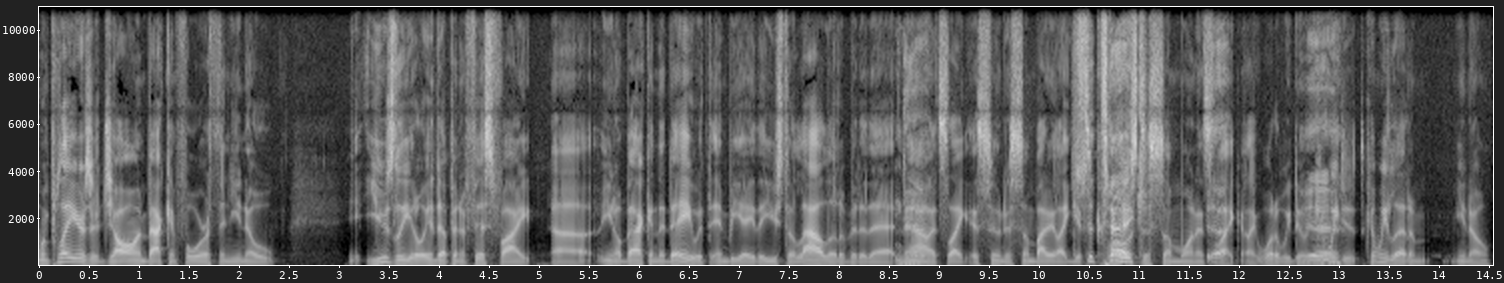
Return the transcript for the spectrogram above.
When players are jawing back and forth, and you know, usually it'll end up in a fist fight. Uh, you know, back in the day with the NBA, they used to allow a little bit of that. Now Yeah. it's like as soon as somebody like gets close to someone, it's Yeah. like, like what are we doing? Yeah. Can we just can we let them? You know.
